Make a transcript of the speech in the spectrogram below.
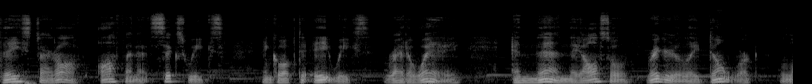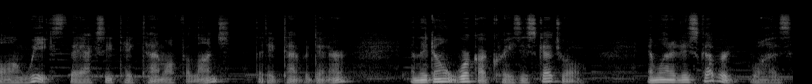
they start off often at six weeks and go up to eight weeks right away. And then they also regularly don't work long weeks. They actually take time off for lunch, they take time for dinner, and they don't work our crazy schedule. And what I discovered was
